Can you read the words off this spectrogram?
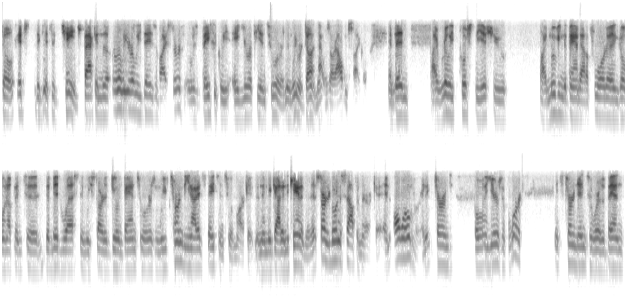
so it's it's a change. Back in the early early days of Iced Earth, it was basically a European tour, and then we were done. That was our album cycle. And then I really pushed the issue by moving the band out of Florida and going up into the Midwest, and we started doing band tours, and we've turned the United States into a market. And then we got into Canada, and it started going to South America and all over. And it turned over the years of work, it's turned into where the band's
